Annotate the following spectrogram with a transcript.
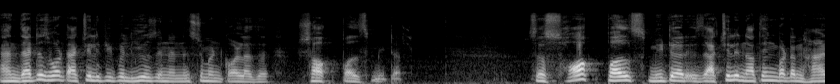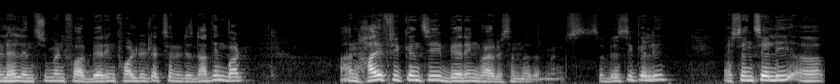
And that is what actually people use in an instrument called as a shock pulse meter. So, shock pulse meter is actually nothing but an handheld instrument for bearing fault detection. It is nothing but an high frequency bearing vibration measurements. So, basically essentially a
